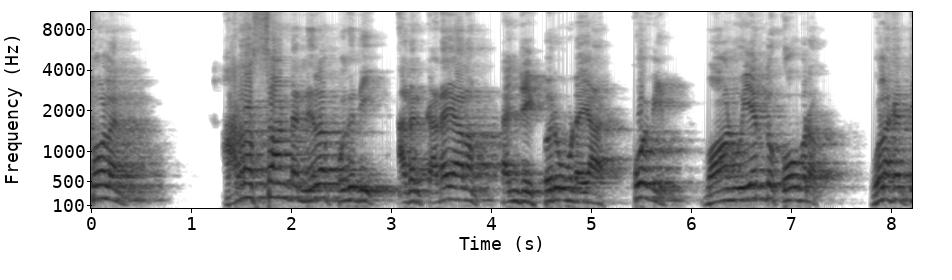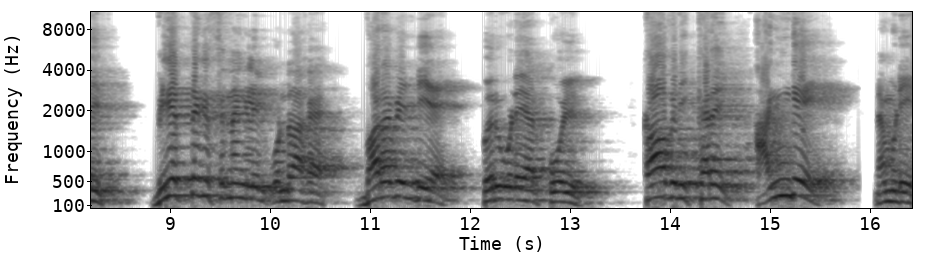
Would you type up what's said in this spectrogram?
சோழன் அரசாண்ட நிலப்பகுதி அதற்கு அடையாளம் தஞ்சை பெருவுடையார் கோவில். வானுயர்ந்த கோபுரம். உலகத்தின் வியத்தகு சின்னங்களில் ஒன்றாக வரவேண்டிய பெருவுடையார் கோயில். காவிரி கரை அங்கே நம்முடைய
